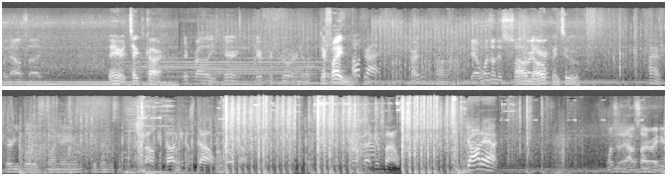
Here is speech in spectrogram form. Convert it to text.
from the outside. They're here. Take the car. They're probably they're they're for sure. In the, They're fighting. I'll drive. Are they? Oh, Yeah, one's on this assault oh, Out in right the here. open too. I have 30 bullets to my name. If I Bounty target is down. Well done. Enemy back inbound. Shot at. One's on the outside right here.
